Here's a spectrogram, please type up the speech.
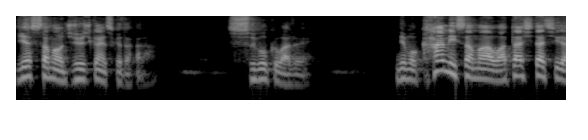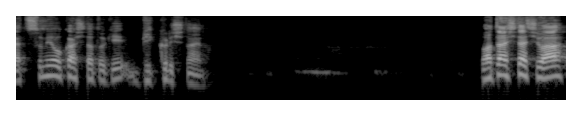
イエス様を十字架につけたから。すごく悪い。でも神様は私たちが罪を犯したときびっくりしないの。私たちは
